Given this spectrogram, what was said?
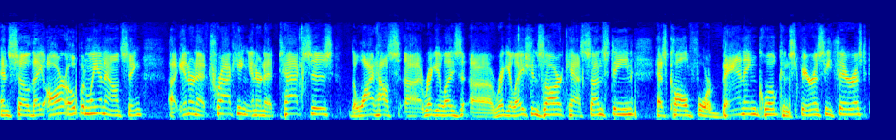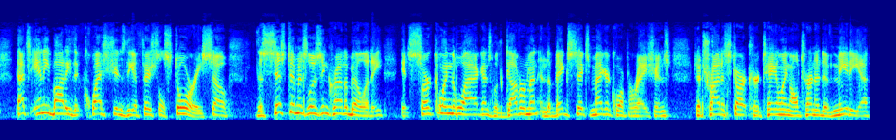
and so they are openly announcing uh, internet tracking, internet taxes. The White House uh, uh, regulations are, Cass Sunstein has called for banning, quote, conspiracy theorists. That's anybody that questions the official story. So the system is losing credibility. It's circling the wagons with government and the big six megacorporations to try to start curtailing alternative media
